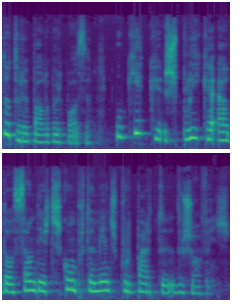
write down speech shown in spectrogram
Doutora Paula Barbosa, o que é que explica a adoção destes comportamentos por parte dos jovens?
